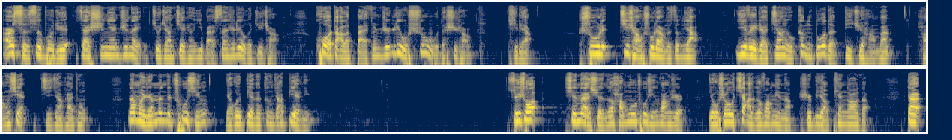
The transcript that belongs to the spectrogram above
而此次布局在十年之内就将建成一百三十六个机场，扩大了百分之六十五的市场体量。数机场数量的增加，意味着将有更多的地区航班航线即将开通，那么人们的出行也会变得更加便利。虽说现在选择航空出行方式。有时候价格方面呢是比较偏高的，但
